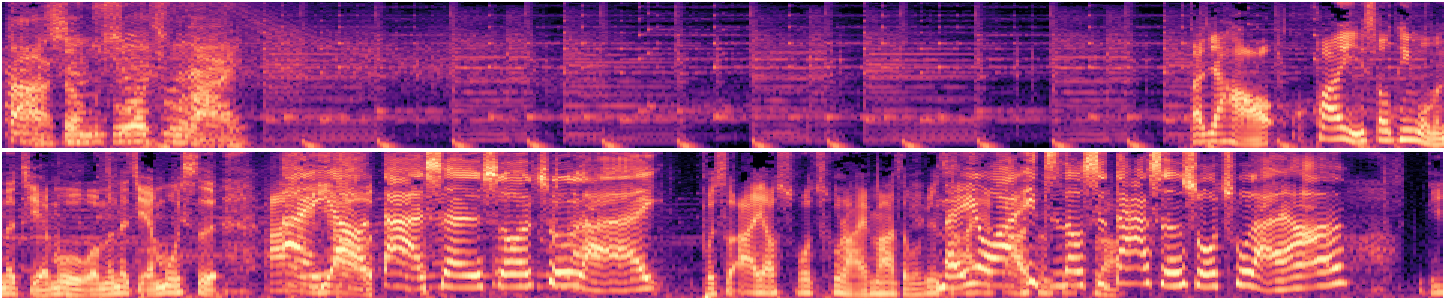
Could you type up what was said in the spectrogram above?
大声说出来。大家好，欢迎收听我们的节目。我们的节目是爱要大声说出来，不是爱要说出来吗？怎么变成没有啊？一直都是大声说出来啊！你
